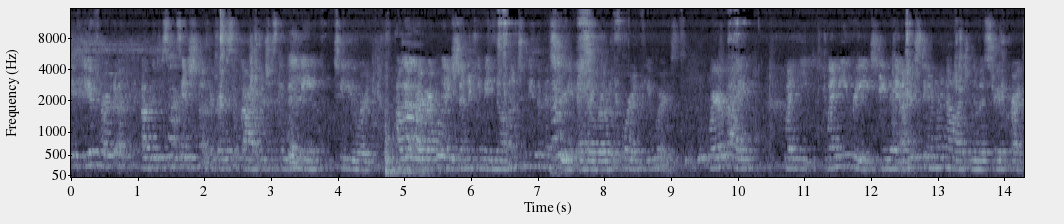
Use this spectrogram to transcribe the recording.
If you have heard of, of the dispensation of the grace of God, which is given me to you, or how that by revelation he made known unto me the mystery, as I wrote it for in few words, whereby when ye read, ye may understand my knowledge in the mystery of Christ,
